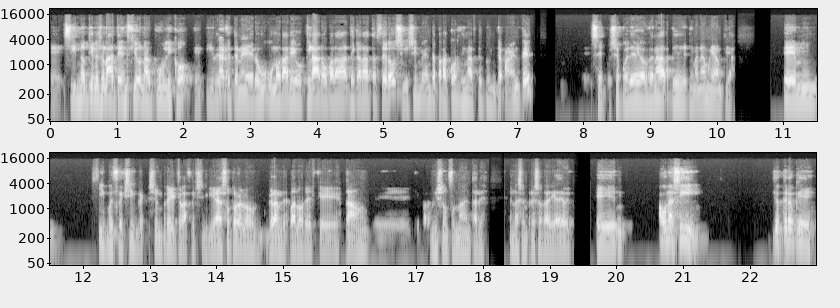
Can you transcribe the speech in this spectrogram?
eh, si no tienes una atención al público, que tienes que tener un, horario claro para, de cara a terceros, si simplemente para coordinarte tú internamente, se, se puede ordenar de, de, manera muy amplia. Eh, y muy flexible, siempre que la flexibilidad es otro de los grandes valores que están, eh, que para mí son fundamentales en las empresas a día de hoy. Eh, aún así, yo creo que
